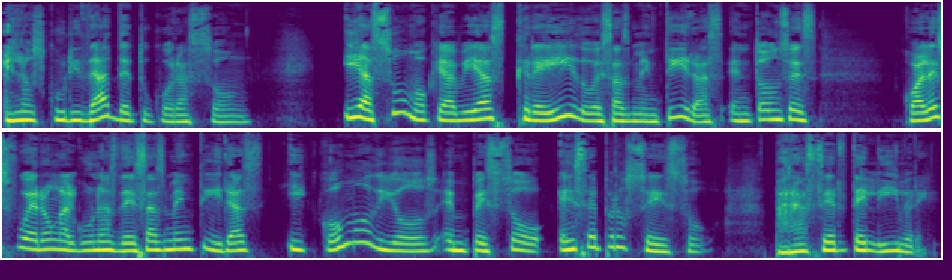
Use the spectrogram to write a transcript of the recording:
en la oscuridad de tu corazón? Y asumo que habías creído esas mentiras. Entonces, ¿cuáles fueron algunas de esas mentiras y cómo Dios empezó ese proceso para hacerte libre?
